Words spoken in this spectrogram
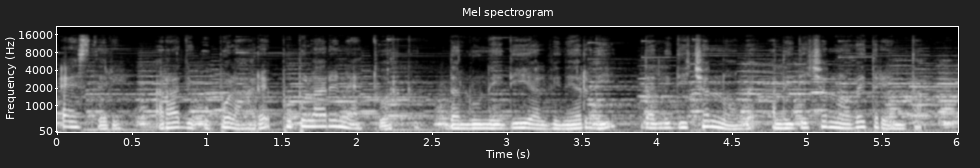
Esteri, Radio Popolare, Popolare Network, dal lunedì al venerdì dalle 19 alle 19.30.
